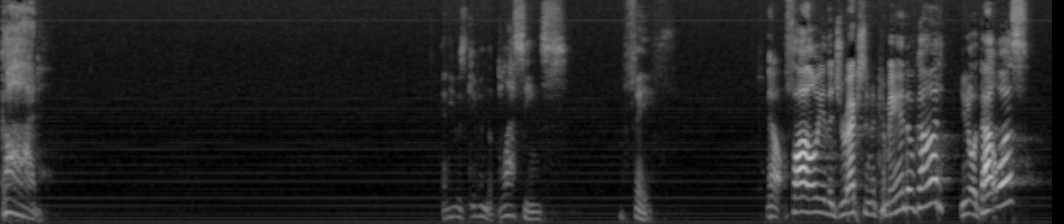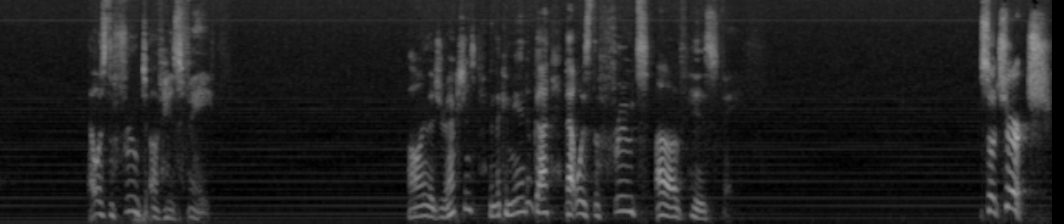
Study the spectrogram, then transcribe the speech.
God. And he was given the blessings of faith. Now, following the direction and command of God, you know what that was? That was the fruit of his faith. Following the directions and the command of God, that was the fruit of his faith. So, church,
